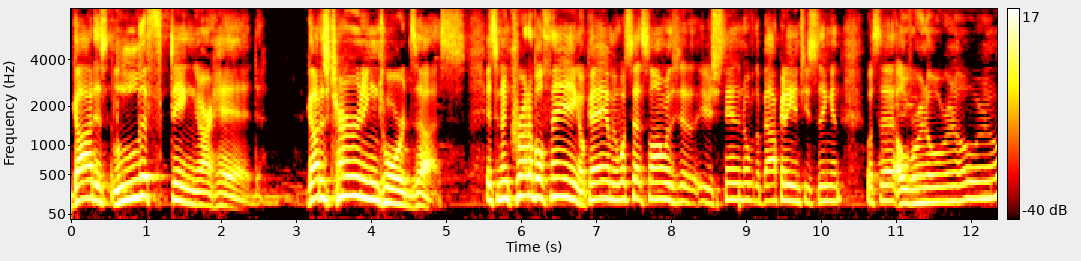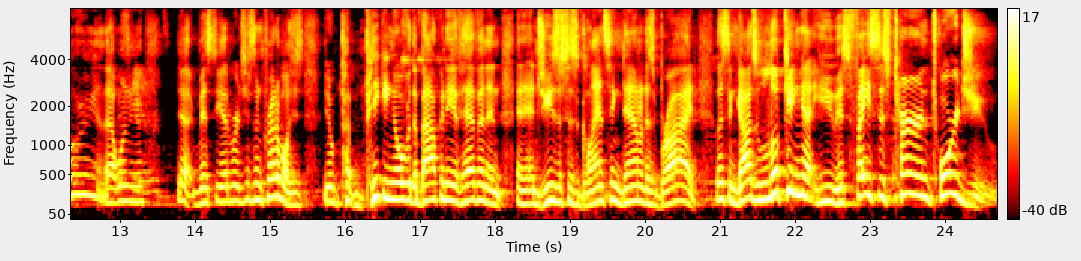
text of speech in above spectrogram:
God is lifting our head. God is turning towards us. It's an incredible thing, okay? I mean, what's that song where uh, you're standing over the balcony and she's singing? What's that? Over and over and over and over again. That one. Yeah, Misty Edwards, she's incredible. She's you know peeking over the balcony of heaven, and, and, and Jesus is glancing down at his bride. Listen, God's looking at you. His face is turned towards you.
